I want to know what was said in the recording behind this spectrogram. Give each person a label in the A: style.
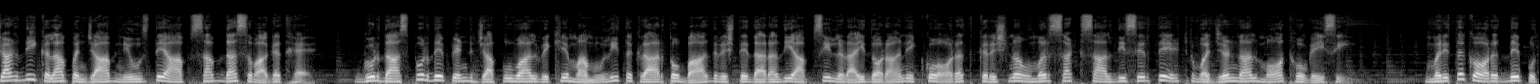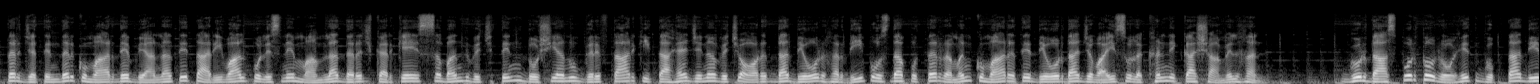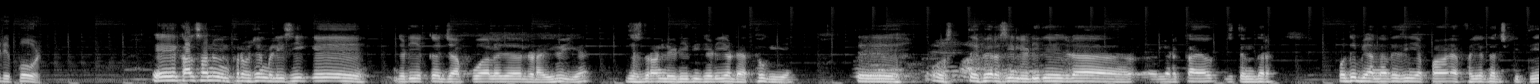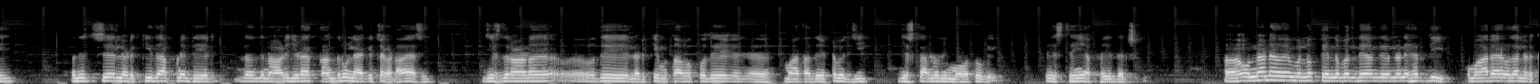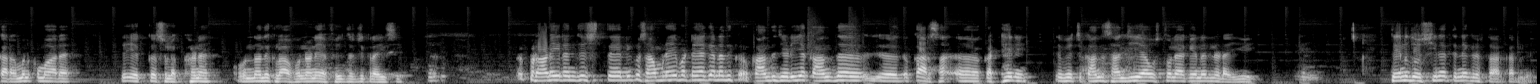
A: ਚੜ੍ਹਦੀ ਕਲਾ ਪੰਜਾਬ ਨਿਊਜ਼ ਤੇ ਆਪ ਸਭ ਦਾ ਸਵਾਗਤ ਹੈ। ਗੁਰਦਾਸਪੁਰ ਦੇ ਪਿੰਡ ਜਾਪੂਵਾਲ ਵਿਖੇ ਮਾਮੂਲੀ ਤਕਰਾਰ ਤੋਂ ਬਾਅਦ ਰਿਸ਼ਤੇਦਾਰਾਂ ਦੀ ਆਪਸੀ ਲੜਾਈ ਦੌਰਾਨ ਇੱਕੋ ਔਰਤ ਕ੍ਰਿਸ਼ਨਾ ਉਮਰ 60 ਸਾਲ ਦੀ ਸਿਰ ਤੇ ਇੱਟ ਵੱਜਣ ਨਾਲ ਮੌਤ ਹੋ ਗਈ ਸੀ। ਮ੍ਰਿਤਕ ਔਰਤ ਦੇ ਪੁੱਤਰ ਜਤਿੰਦਰ ਕੁਮਾਰ ਦੇ ਬਿਆਨਾਂ ਤੇ ਧਾਰੀਵਾਲ ਪੁਲਿਸ ਨੇ ਮਾਮਲਾ ਦਰਜ ਕਰਕੇ ਇਸ ਸਬੰਧ ਵਿੱਚ ਤਿੰਨ ਦੋਸ਼ੀਆਂ ਨੂੰ ਗ੍ਰਿਫਤਾਰ ਕੀਤਾ ਹੈ, ਜਿਨ੍ਹਾਂ ਵਿੱਚ ਔਰਤ ਦਾ ਦਿਓਰ ਹਰਦੀਪ, ਉਸ ਦਾ ਪੁੱਤਰ ਰਮਨ ਕੁਮਾਰ ਅਤੇ ਦਿਓਰ ਦਾ ਜਵਾਈ ਸੁਲੱਖਣ ਨਿੱਕਾ ਸ਼ਾਮਿਲ ਹਨ। ਗੁਰਦਾਸਪੁਰ ਤੋਂ ਰੋਹਿਤ ਗੁਪਤਾ ਦੀ ਰਿਪੋਰਟ।
B: ਇਹ ਕੱਲ ਸਾਨੂੰ ਇਨਫੋਰਮੇਸ਼ਨ ਮਿਲੀ ਸੀ ਕਿ ਜਿਹੜੀ ਇੱਕ ਜਾਪੂਵਾਲ ਜ- ਲੜਾਈ ਹੋਈ ਹੈ, ਜਿਸ ਦੌਰਾਨ ਲੇਡੀ ਦੀ ਜਿਹੜੀ ਉਹ ਡੈਥ ਹੋ ਗਈ ਹੈ। ਤੇ ਉਸ ਤੇ ਫਿਰ ਅਸੀਂ ਲੇਡੀ ਦੇ ਜਿਹੜਾ ਲੜਕਾ ਹੈ ਜਤਿੰਦਰ, ਉਹਦੇ ਬਿਆਨਾਂ ਤੇ ਅਸੀਂ ਆਪਾਂ ਐਫ ਆਈ ਆਰ ਦਰਜ ਕੀਤੀ ਹੈ ਜੀ। ਉਹਦੇ ਚ ਲੜਕੀ ਦਾ ਆਪਣੇ ਦੇਰ ਦੇ ਨਾਲ ਜਿਹੜਾ ਕੰਧ ਨੂੰ ਲੈ ਕੇ ਝਗੜਾ ਹੋਇਆ ਸੀ, ਜਿਸ ਦੌਰਾਨ ਉਹਦੇ ਲੜਕੇ ਮੁਤਾਬਕ ਉਹਦੇ ਮਾਤਾ ਦੇ ਇੱਟ ਵੱਜੀ, ਜਿਸ ਕਾਰਨ ਉਹਦੀ ਮੌਤ ਹੋ ਗਈ। ਤੇ ਇਸ ਤੇ ਹੀ ਐਫ ਆਈ ਆਰ ਦਰਜ ਕੀਤੀ। ਉਹਨਾਂ ਦੇ ਵੱਲੋਂ ਤਿੰਨ ਬੰਦਿਆਂ ਦੇ, ਉਹਨਾਂ ਨੇ ਹਰਦੀਪ ਕੁਮਾਰ ਹੈ, ਉਹਦਾ ਲੜਕਾ ਰਮਨ ਕੁਮਾਰ ਹੈ ਤੇ ਇੱਕ ਸੁਲੱਖਣ ਹੈ। ਉਹਨਾਂ ਦੇ ਖਿਲਾਫ ਉਹਨਾਂ ਨੇ ਐਫ ਆਈ ਦਰਜ ਕਰਾਈ ਸੀ। ਪੁਰਾਣੀ ਰੰਜਿਸ਼ ਤੇ ਨਹੀਂ, ਕੋਈ ਸਾਹਮਣੇ ਇਹ ਬਟਿਆ ਕਿ ਇਹਨਾਂ ਦੀ ਕੰਧ ਜਿਹੜੀ ਹੈ, ਕੰਧ ਘਰ ਇਕੱਠੇ ਨੇ, ਤੇ ਵਿੱਚ ਕੰਧ ਸਾਂਝੀ ਆ, ਉਸ ਤੋਂ ਲੈ ਕੇ ਇਹਨਾਂ ਦੀ ਲੜਾਈ ਹੋਈ। ਤਿੰਨ ਦੋਸ਼ੀ ਨੇ, ਤਿੰਨੇ ਗ੍ਰਿਫਤਾਰ ਕਰ ਲਏ।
